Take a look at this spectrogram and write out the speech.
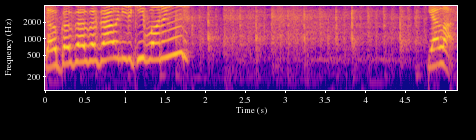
Go, go, go, go, go. I need to keep running. Yellow.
